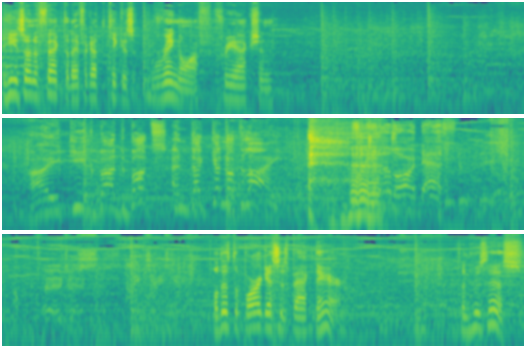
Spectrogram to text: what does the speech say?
he-. He's unaffected. I forgot to take his ring off. Free action. I kick bad butts and I cannot lie. Or death. Oh, there's the Barghest is back there. Then who's this?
